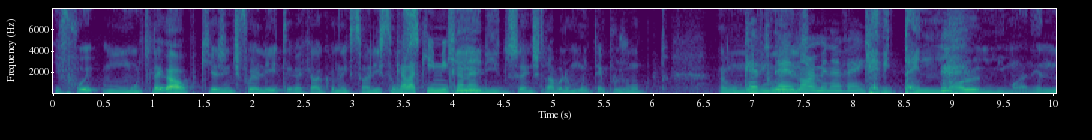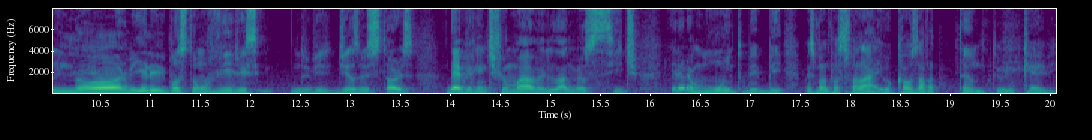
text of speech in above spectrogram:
E foi muito legal, porque a gente foi ali, teve aquela conexão ali. Somos Aquela química, né? queridos, a gente trabalhou muito tempo junto. O Kevin tá eles. enorme, né, velho? Kevin tá enorme, mano. Enorme. E ele postou um vídeo esse, dias no Stories, da época que a gente filmava, ele lá no meu sítio. Ele era muito bebê. Mas, mano, posso falar? Eu causava tanto, eu e o Kevin.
